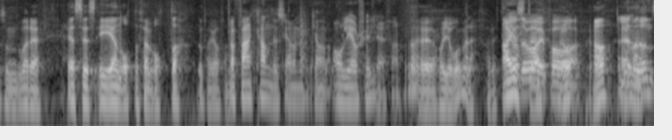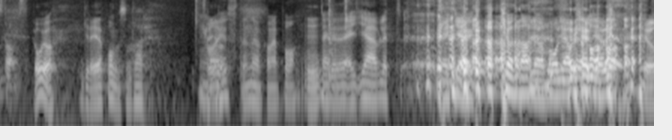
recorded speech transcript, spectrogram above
som var det SSEN 858. Den paragrafen. Vad fan kan du så jävla mycket om oljeavskiljare för? Ja, jag har jobbat med det förut. Ja just ja, det var ju på Ja, ja. Lundstans. Jo, jo. Grejer på med sånt här. Ja just det, nu kom jag på. Mm. Tänkte det är jävligt eh, mycket kunnande om oljeavskiljare. jo.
